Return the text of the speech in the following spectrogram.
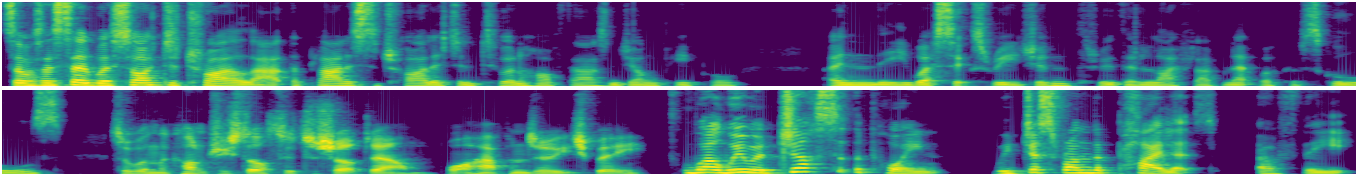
so as i said we're starting to trial that the plan is to trial it in two and a half thousand young people in the Wessex region through the LifeLab network of schools. So when the country started to shut down, what happened to EachB? Well, we were just at the point, we'd just run the pilot of the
